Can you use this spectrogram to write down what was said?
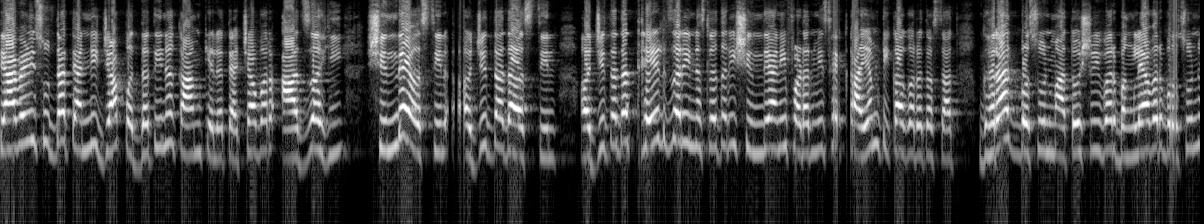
त्यावेळी सुद्धा त्यांनी ज्या पद्धतीनं काम केलं त्याच्यावर आजही शिंदे असतील अजितदादा असतील अजितदादा थेट जरी नसलं तरी शिंदे आणि फडणवीस हे कायम टीका करत असतात. घरात बसून मातोश्रीवर बंगल्यावर बसून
